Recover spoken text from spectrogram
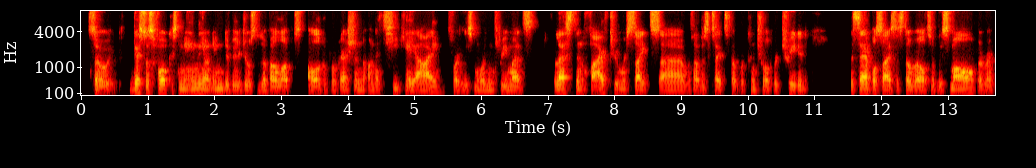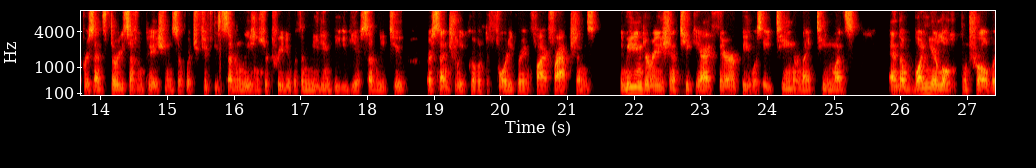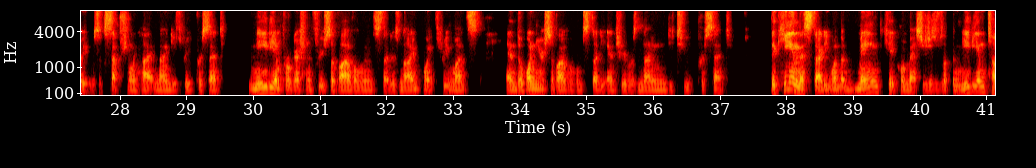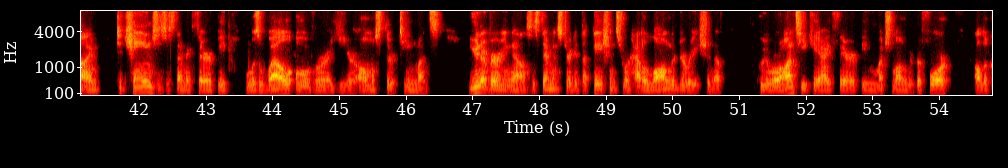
So this was focused mainly on individuals who developed oligoprogression on a TKI for at least more than three months. Less than five tumor sites uh, with other sites that were controlled were treated. The sample size is still relatively small, but represents 37 patients, of which 57 lesions were treated with a median BED of 72 or essentially equivalent to 40 gray and five fractions. The median duration of TKI therapy was 18 or 19 months, and the one year local control rate was exceptionally high at 93%. Median progression free survival in the study was 9.3 months, and the one year survival from study entry was 92%. The key in this study, one of the main take home messages, was that the median time to change the systemic therapy was well over a year, almost 13 months univariate analysis demonstrated that patients who had a longer duration of who were on TKI therapy much longer before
